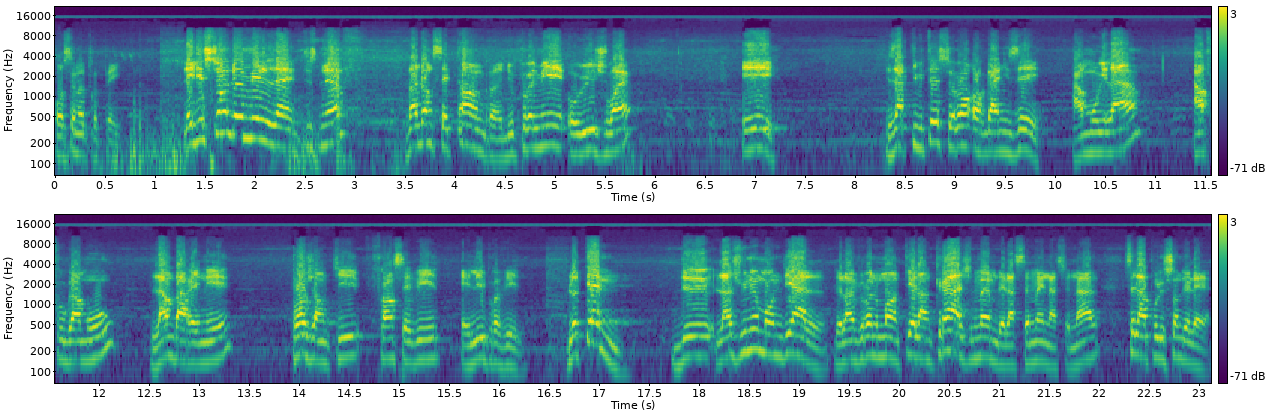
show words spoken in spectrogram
au sein de notre pays. L'édition 2019 va donc s'étendre du 1er au 8 juin et les activités seront organisées à Mouila, à Fougamou, Lambaréné, Port-Gentil, Franceville et Libreville. Le thème de la journée mondiale de l'environnement, qui est l'ancrage même de la semaine nationale, c'est la pollution de l'air.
